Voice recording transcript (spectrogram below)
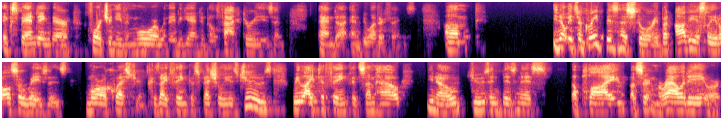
expanding their fortune even more when they began to build factories and, and, uh, and do other things. Um, you know, it's a great business story, but obviously it also raises moral questions because I think, especially as Jews, we like to think that somehow, you know, Jews in business apply a certain morality or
